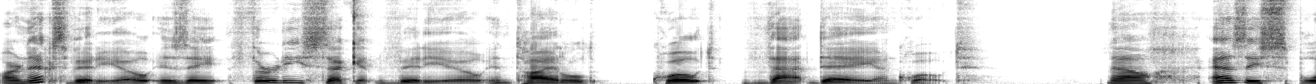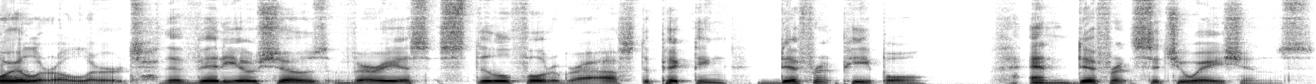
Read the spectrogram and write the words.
Our next video is a 30 second video entitled, quote, That Day, unquote. Now, as a spoiler alert, the video shows various still photographs depicting different people and different situations.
